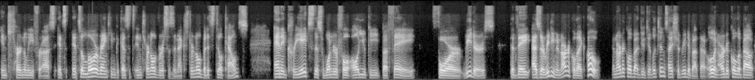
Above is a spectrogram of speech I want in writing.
internally for us. It's it's a lower ranking because it's internal versus an external, but it still counts. And it creates this wonderful all you can eat buffet for readers that they as they're reading an article like, "Oh, an article about due diligence, I should read about that. Oh, an article about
